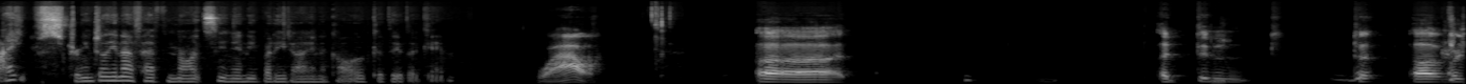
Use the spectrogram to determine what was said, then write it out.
I strangely enough have not seen anybody die in a Call of Cthulhu game. Wow. Uh, I didn't. d- Uh, were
